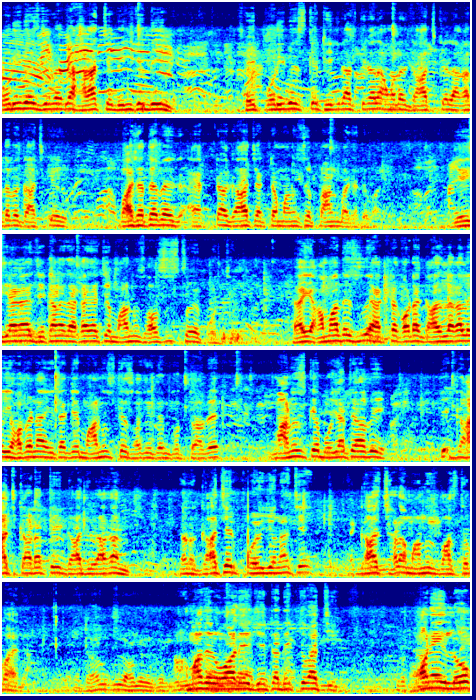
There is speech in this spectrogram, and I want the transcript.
পরিবেশ যেভাবে হারাচ্ছে দিনকে দিন, সেই পরিবেশকে ঠিক রাখতে গেলে আমাদের গাছকে লাগাতে হবে, গাছকে বাঁচাতে হবে, একটা গাছ একটা মানুষের প্রাণ বাঁচাতে পারে। এই জায়গায় যেখানে দেখা যাচ্ছে মানুষ অসুস্থ হয়ে পড়ছে, তাই আমাদের শুধু একটা কটা গাছ লাগালেই হবে না, এটাকে মানুষকে সচেতন করতে হবে, মানুষকে বোঝাতে হবে যে গাছ কাটাতে, গাছ লাগান। কারণ গাছের প্রয়োজন আছে গাছ ছাড়া মানুষ বাঁচতে পারে না। আমাদের ওয়ার্ডে যেটা দেখতে পাচ্ছি অনেক লোক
